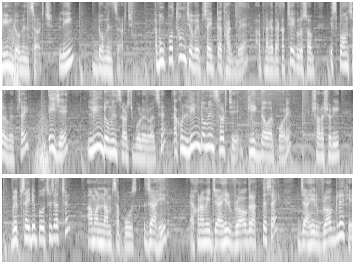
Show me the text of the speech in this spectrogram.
lean domain search lean domain search এবং প্রথম যে ওয়েবসাইটটা থাকবে, আপনাকে দেখাচ্ছে, এগুলো সব স্পন্সর ওয়েবসাইট। এই যে লিন ডোমেন সার্চ বলে রয়েছে, এখন লিন ডোমেন সার্চে ক্লিক দেওয়ার পরে সরাসরি ওয়েবসাইটে পৌঁছে যাচ্ছেন। আমার নাম সাপোজ জাহির। এখন আমি জাহির ভ্লগ রাখতে চাই। জাহির ভ্লগ রেখে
